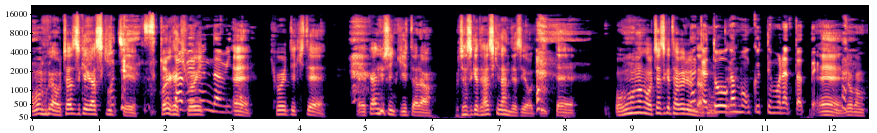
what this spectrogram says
オウムがお茶漬けが好きって、漬声が聞こえ。ええ、聞こえてきて、えー飼い主に聞いたら、お茶漬け大好きなんですよって言って、オウムがお茶漬け食べるなんんだと思って。か動画も送ってもらったって。ええ動画も。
